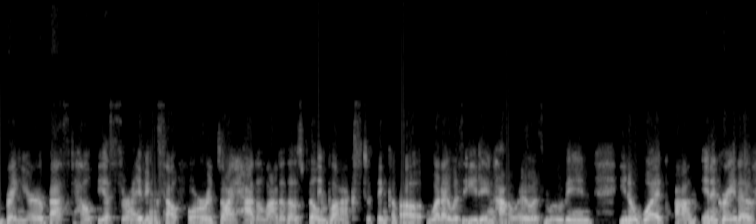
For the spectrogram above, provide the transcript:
bring your best, healthiest, thriving self forward. So I had a lot of those building blocks to think about what I was eating, how I was moving, you know, what um, integrative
